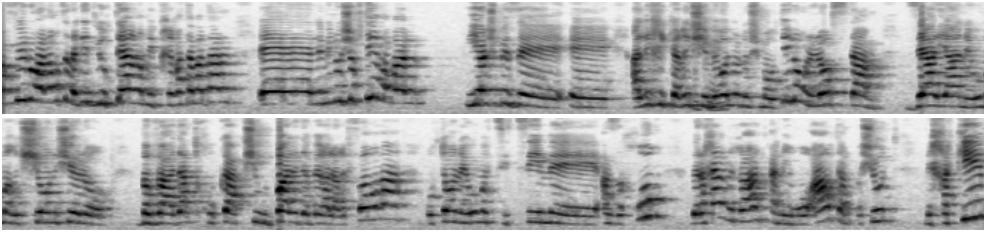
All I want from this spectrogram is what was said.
אפילו אני לא רוצה להגיד יותר מבחירת הוועדה אה, למינוי שופטים, אבל יש בזה אה, הליך עיקרי okay. אוקיי. שמאוד מאוד משמעותי לו, לא סתם זה היה הנאום הראשון שלו בוועדת חוקה כשהוא בא לדבר על הרפורמה, אותו נאום הציצים אה, הזכור, ולכן אני רואה, אני רואה אותם פשוט מחכים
